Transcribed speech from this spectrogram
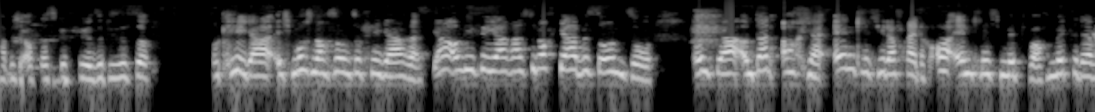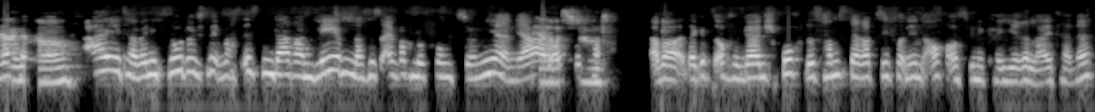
Habe ich auch das mhm. Gefühl. So dieses so, okay, ja, ich muss noch so und so viele Jahre. Ja, und wie viele Jahre hast du noch? Ja, bis so und so. Und ja, und dann, ach ja, endlich wieder Freitag. Oh, endlich Mittwoch, Mitte der Woche. Ja, genau. Alter, wenn ich so durchs Leben, was ist denn daran Leben? Das ist einfach nur funktionieren, ja. ja aber, das stimmt. aber da gibt's auch so einen geilen Spruch, das Hamsterrad sieht von innen auch aus wie eine Karriereleiter, ne?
